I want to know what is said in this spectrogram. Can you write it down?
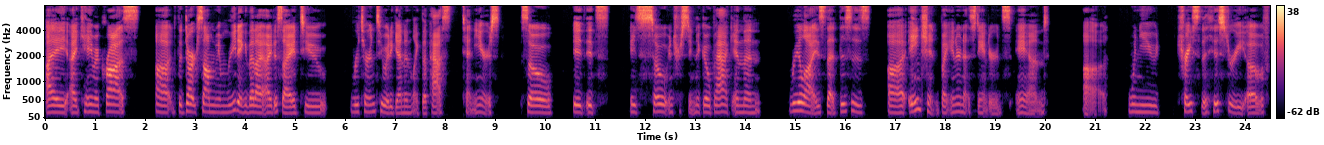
I I came across uh, the DarkSomnium reading that I, I decided to return to it again in like the past 10 years so it it's it's so interesting to go back and then realize that this is uh ancient by internet standards and uh when you trace the history of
